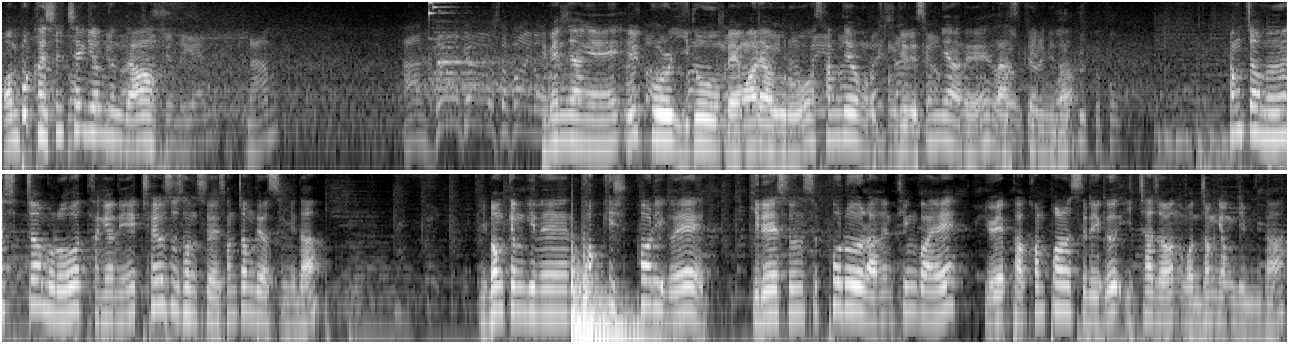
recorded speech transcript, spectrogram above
완벽한 실책이었는데 아. Whistle. 1골 2도움 맹활약으로 3대 0으로 경기를 승리하는 라스크입니다. 평점은 10점으로 당연히 최우수 선수에 선정되었습니다. 이번 경기는 터키 슈퍼리그의 기대순 스포르라는 팀과의 UEFA 컨퍼런스 리그 2차전 원정 경기입니다.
